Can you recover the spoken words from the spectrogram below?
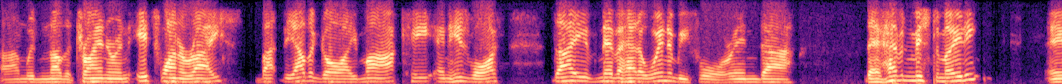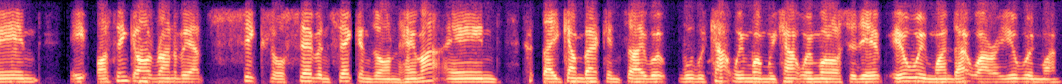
um, with another trainer, and it's won a race. But the other guy, Mark, he and his wife, they've never had a winner before, and uh, they haven't missed a meeting. And he, I think I've run about six or seven seconds on Hammer, and they come back and say, "Well, well we can't win one. We can't win one." I said, "Yeah, he'll win one. Don't worry, he'll win one."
